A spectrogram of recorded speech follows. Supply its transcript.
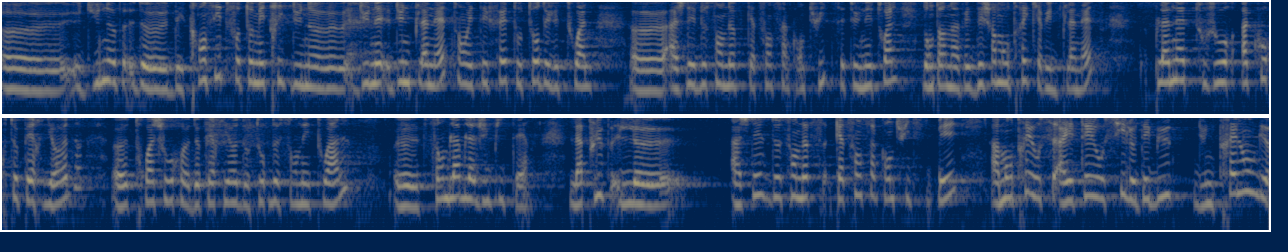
euh, des transits photométriques d'une planète ont été faites autour de l'étoile HD 209 458. C'était une étoile dont on avait déjà montré qu'il y avait une planète. Planète toujours à courte période, trois jours de période autour de son étoile, semblable à Jupiter. La plus, le HD 209 458b a, montré, a été aussi le début d'une très longue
